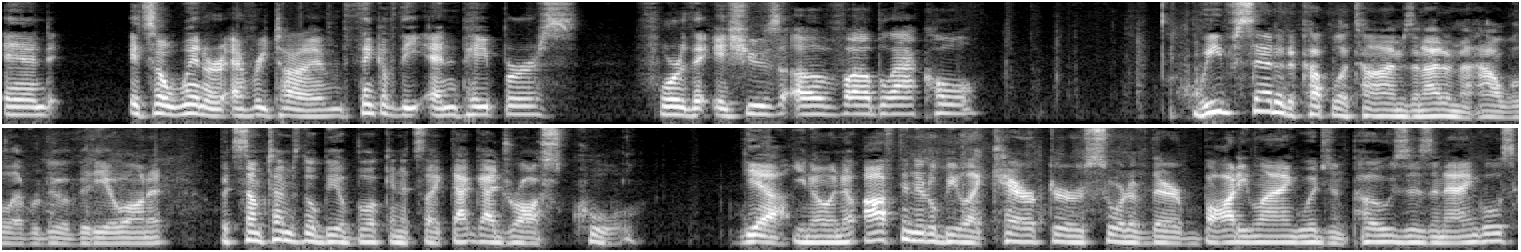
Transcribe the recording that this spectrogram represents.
and it's a winner every time think of the end papers for the issues of uh, black hole We've said it a couple of times, and I don't know how we'll ever do a video on it. But sometimes there'll be a book, and it's like that guy draws cool, yeah you know. And often it'll be like characters, sort of their body language and poses and angles.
